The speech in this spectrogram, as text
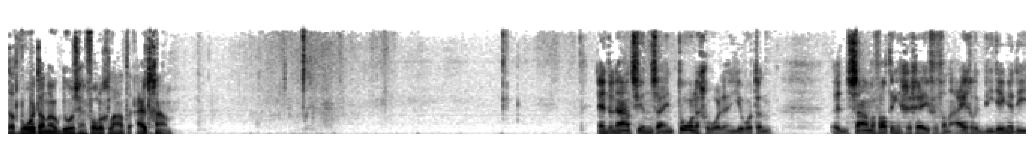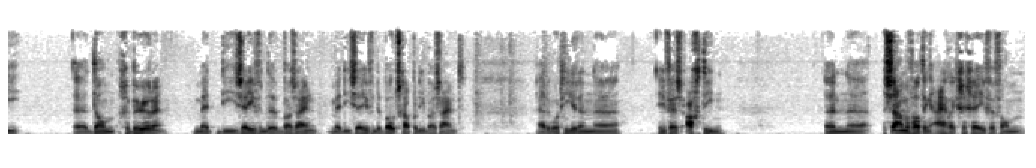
dat woord dan ook door zijn volk laten uitgaan. En de natieën zijn toornig geworden. En hier wordt een, een samenvatting gegeven van eigenlijk die dingen die uh, dan gebeuren met die zevende bazuin, met die zevende boodschappen die bazuint. er wordt hier een, uh, in vers 18 een uh, samenvatting eigenlijk gegeven van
